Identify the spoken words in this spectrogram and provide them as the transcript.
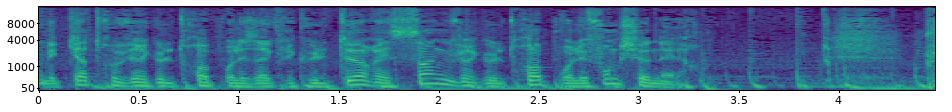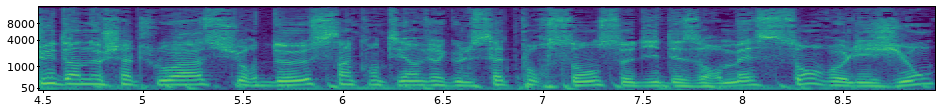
mais 4,3 pour les agriculteurs et 5,3 pour les fonctionnaires. Plus d'un Neuchâtelois sur deux, 51,7% se dit désormais sans religion.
